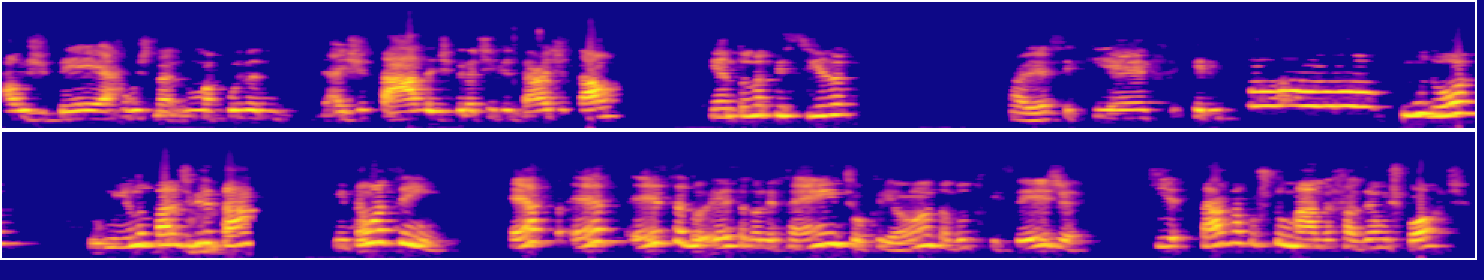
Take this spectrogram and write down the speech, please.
aos berros, numa coisa agitada, de criatividade e tal. E entrou na piscina, parece que é aquele. Ah, mudou. O menino para de gritar. Então, assim, essa, esse, esse adolescente, ou criança, adulto que seja, que estava acostumado a fazer um esporte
